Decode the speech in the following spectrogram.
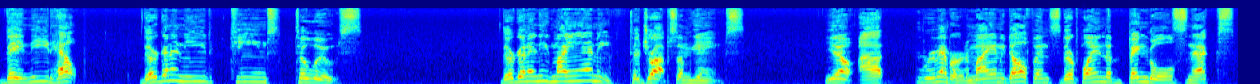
They need help. They're going to need teams to lose. They're going to need Miami to drop some games. You know, uh, remember, the Miami Dolphins, they're playing the Bengals next.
